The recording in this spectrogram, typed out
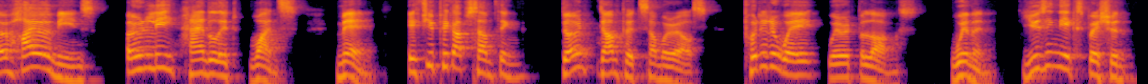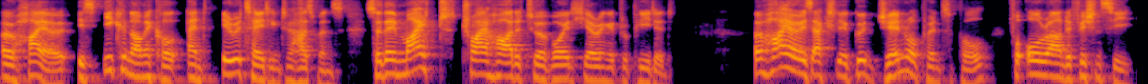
Ohio means only handle it once. Men, if you pick up something, don't dump it somewhere else. Put it away where it belongs. Women, using the expression Ohio is economical and irritating to husbands, so they might try harder to avoid hearing it repeated. Ohio is actually a good general principle for all round efficiency.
